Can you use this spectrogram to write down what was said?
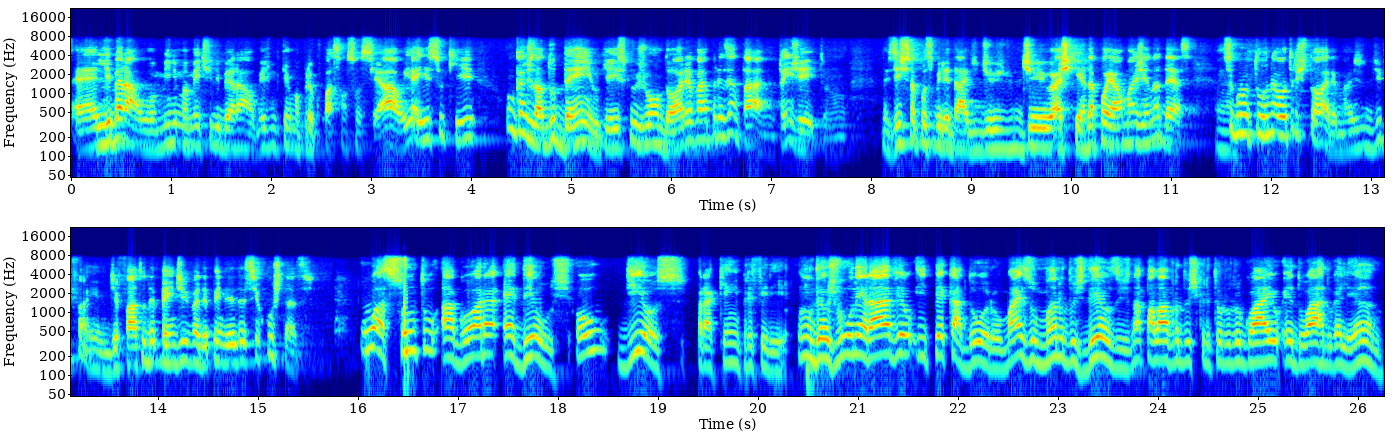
é, liberal, ou minimamente liberal, mesmo que tenha uma preocupação social. E é isso que um candidato do DEM, o que é isso que o João Dória vai apresentar. Não tem jeito. Não, não existe a possibilidade de, de, a esquerda apoiar uma agenda dessa. É. O segundo turno é outra história, mas de, de fato depende, vai depender das circunstâncias. O assunto agora é Deus, ou Dios, para quem preferir. Um Deus vulnerável e pecador, o mais humano dos deuses, na palavra do escritor uruguaio Eduardo Galeano.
